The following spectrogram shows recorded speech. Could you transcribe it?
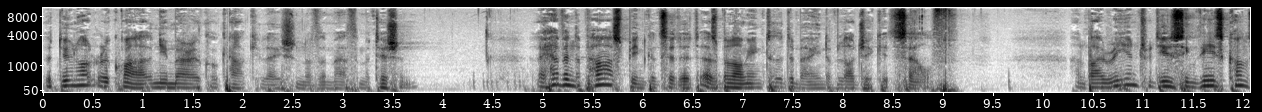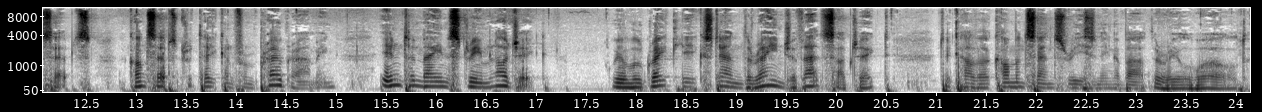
that do not require the numerical calculation of the mathematician. They have in the past been considered as belonging to the domain of logic itself. And by reintroducing these concepts, concepts taken from programming, into mainstream logic, we will greatly extend the range of that subject to cover common sense reasoning about the real world.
